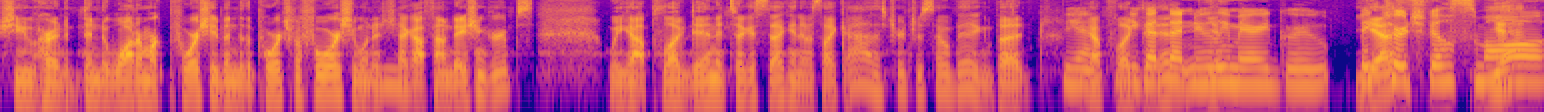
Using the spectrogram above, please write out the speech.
she had been to Watermark before. She had been to the porch before. She wanted to Mm-hmm. check out foundation groups. We got plugged in. It took a second. It was like, ah, this church is so big, but Yeah, we got plugged you got in. that Yeah. newly married group. Big Yes. church feels small. Yeah,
